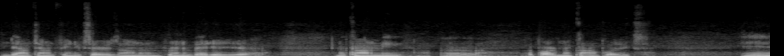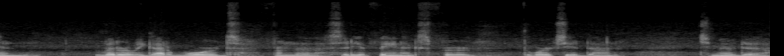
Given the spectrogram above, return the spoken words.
in downtown Phoenix, Arizona, renovated uh, an economy uh, apartment complex, and literally got awards from the city of Phoenix for the work she had done. She moved to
